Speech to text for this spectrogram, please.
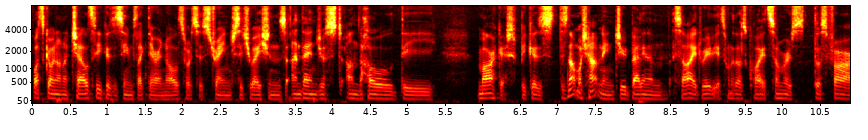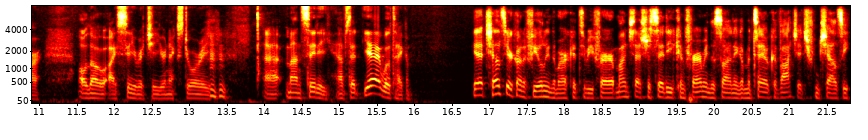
what's going on at Chelsea because it seems like they're in all sorts of strange situations, and then just on the whole the market because there's not much happening. Jude Bellingham aside, really, it's one of those quiet summers thus far. Although I see Richie, your next story, uh, Man City have said, yeah, we'll take him. Yeah, Chelsea are kind of fueling the market, to be fair. Manchester City confirming the signing of Mateo Kovacic from Chelsea.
